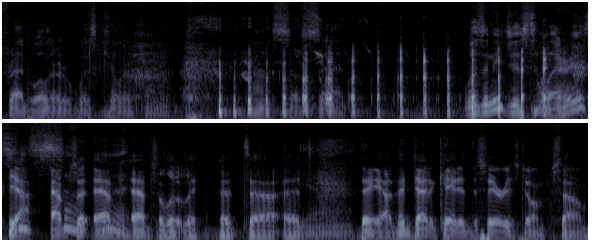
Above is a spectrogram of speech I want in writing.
Fred Willard was killer funny. oh, so sad. Wasn't he just hilarious? Yeah, He's so abso- ab- absolutely. It, uh, it, Yeah. They uh, they dedicated the series to him. So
